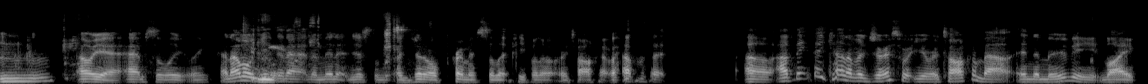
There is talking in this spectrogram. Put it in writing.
hmm Oh yeah, absolutely. And I'm gonna get to that in a minute. Just a, a general premise to let people know what we're talking about. But uh, I think they kind of address what you were talking about in the movie. Like,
